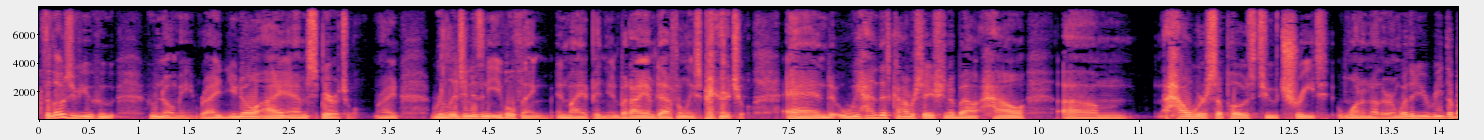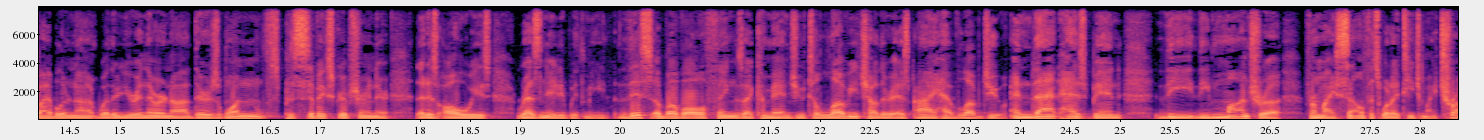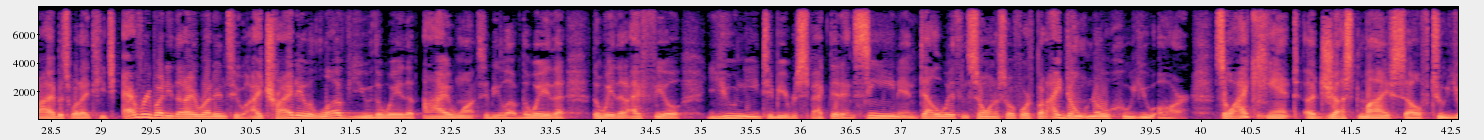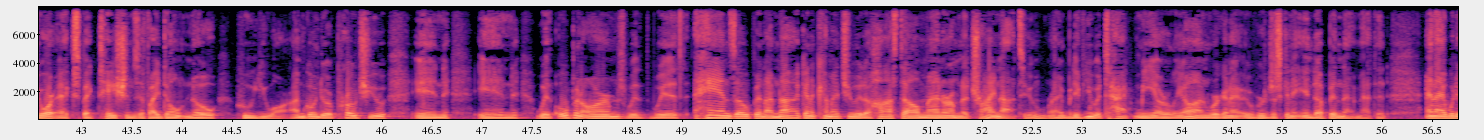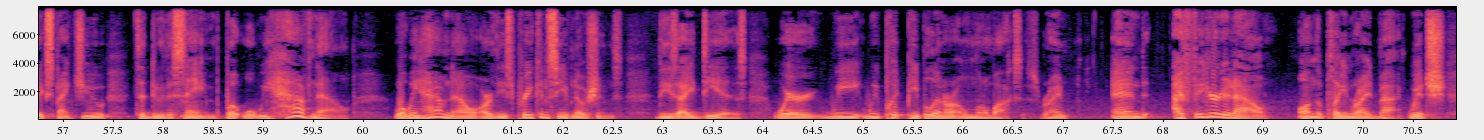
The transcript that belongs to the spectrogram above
For those of you who, who know me, right, you know I am spiritual, right? Religion is an evil thing, in my opinion, but I am definitely spiritual. And we had this conversation about how, um, how we're supposed to treat one another. And whether you read the Bible or not, whether you're in there or not, there's one specific scripture in there that has always resonated with me. This above all things I command you to love each other as I have loved you. And that has been the the mantra for myself. It's what I teach my tribe, it's what I teach everybody that I run into. I try to love you the way that I want to be loved, the way that the way that I feel you need to be respected and seen and dealt with and so on and so forth, but I don't know who you are. So I can't adjust myself to your expectations if I don't know who you are. I'm going to approach you in in with open arms, with with hands open. I'm not going to come at you in a hostile manner. I'm going to try not to, right? But if you attack me early on, we're gonna we're just going to end up in that method. And I would expect you to do the same. But what we have now what we have now are these preconceived notions, these ideas where we we put people in our own little boxes, right? And I figured it out on the plane ride back, which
